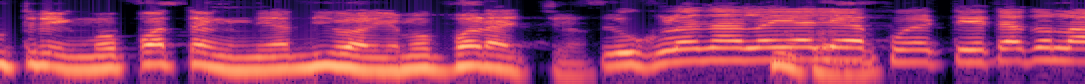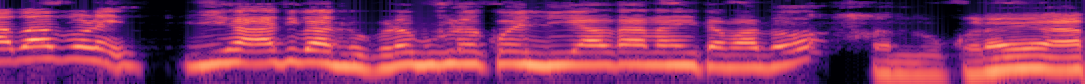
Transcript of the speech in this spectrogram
ઉતરેંગમાં પતંગ ને દિવાળી ભરાય જ ના લઈ આલ્યા ટેટા તો લાવવા પડે. ઈ હાથી વાત લુગડા બુગડા કોઈ લઈ આવતા નહીં તમારે તો. લુકડા આ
